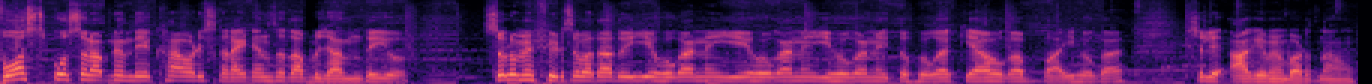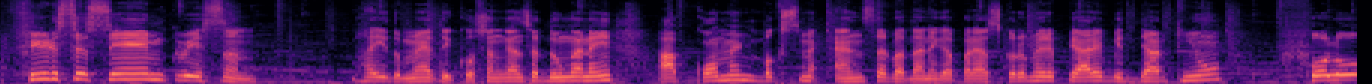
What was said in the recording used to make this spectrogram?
फ़र्स्ट क्वेश्चन आपने देखा और इसका राइट आंसर तो आप जानते ही हो। चलो मैं फिर से बता दूँ, ये होगा नहीं, ये होगा नहीं, ये होगा नहीं तो होगा क्या होगा? बाई होगा। चलिए आगे मैं बढ़ता हूँ। फिर से सेम क्वेश्चन भाई तो मैं तो क्वेश्चन का आंसर दूँगा नहीं। आप कमेंट बॉक्स में आंसर बताने का प्रयास करो। मेरे प्यारे विद्यार्थियों फॉलो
